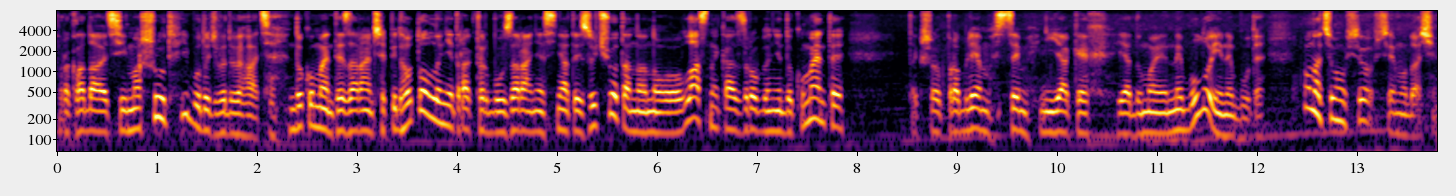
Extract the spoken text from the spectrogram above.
прокладають свій маршрут і будуть видвигатися. Документи зараніше підготовлені. Трактор був зарані знятий з учета на нового власника, зроблені документи. Так що проблем з цим ніяких, я думаю, не було і не буде. Ну на цьому все. Всім удачі.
